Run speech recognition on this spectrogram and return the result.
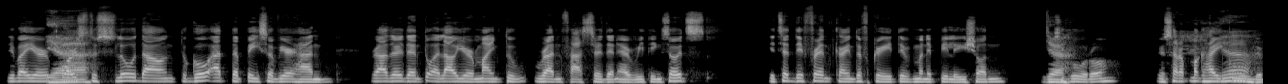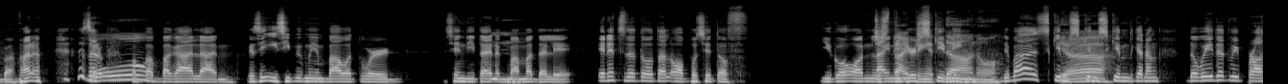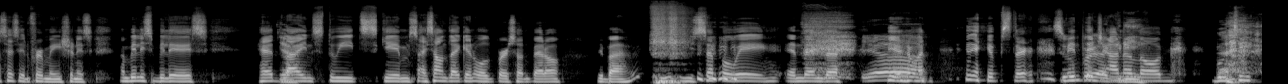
Di ba? You're Yeah. forced to slow down, to go at the pace of your hand rather than to allow your mind to run faster than everything. So, it's it's a different kind of creative manipulation Yeah. siguro. Yung sarap mag-haiku, Yeah. di ba? Parang sarap Oo. magpabagalan. Kasi isipin mo yung bawat word. Kasi hindi tayo Mm. nagmamadali. And it's the total opposite of you go online Just and you're skimming. down, oh. Di ba? Skim, Yeah. skim, skim ka ng, the way that we process information is, ang bilis-bilis, headlines, tweets, skims. I sound like an old person, pero, di ba? You, you step away and then the, Yeah. you know, hipster, Super vintage agree. analog, boutique.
